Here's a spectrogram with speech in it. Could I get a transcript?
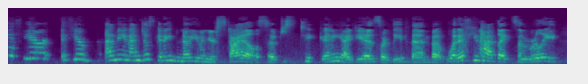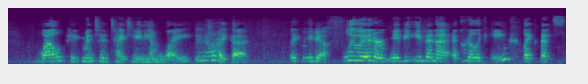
if you're if you're I mean, I'm just getting to know you and your style, so just take any ideas or leave them. But what if you had like some really well pigmented titanium white, you know, like a like maybe a fluid or maybe even a acrylic ink, like that's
